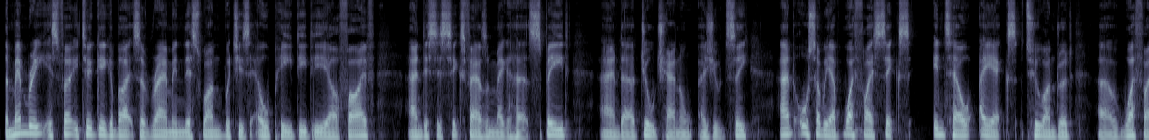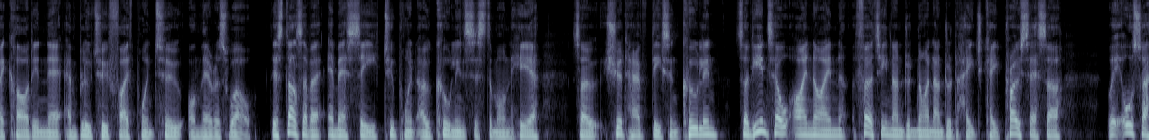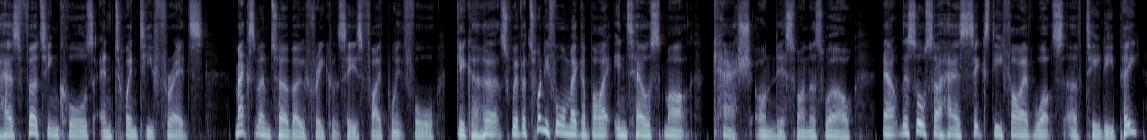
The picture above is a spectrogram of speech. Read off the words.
The memory is 32 gigabytes of RAM in this one, which is LPDDR5, and this is 6000 megahertz speed and dual channel, as you would see. And also we have Wi-Fi 6, Intel AX200 uh, Wi-Fi card in there, and Bluetooth 5.2 on there as well. This does have a MSC 2.0 cooling system on here, so should have decent cooling. So the Intel i9 13900-900HK processor, it also has 13 cores and 20 threads. Maximum turbo frequency is 5.4 gigahertz with a 24 megabyte Intel Smart cache on this one as well. Now this also has 65 watts of TDP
